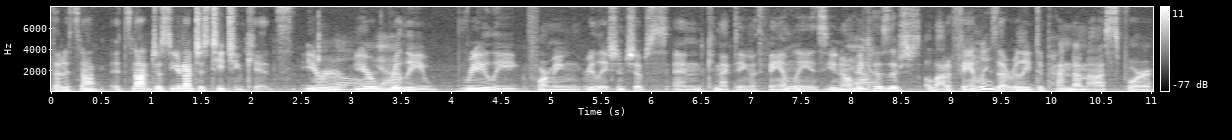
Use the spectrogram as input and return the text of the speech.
that it's not it's not just you're not just teaching kids you're Oh, you're yeah. really really forming relationships and connecting with families you know Yeah. because there's a lot of families that really depend on us for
